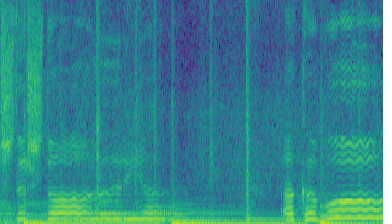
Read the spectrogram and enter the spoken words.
esta história acabou.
